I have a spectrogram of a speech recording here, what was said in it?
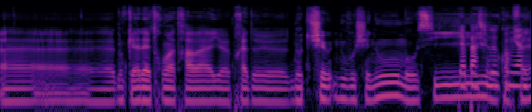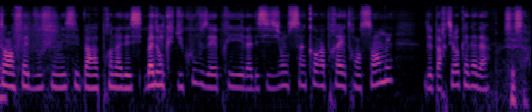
Euh, donc, elle a trouvé un travail euh, près de notre chez, nouveau chez nous, moi aussi. Puis à partir de combien de temps en fait vous finissez par prendre la décision Bah donc du coup vous avez pris la décision cinq ans après être ensemble de partir au Canada. C'est ça.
